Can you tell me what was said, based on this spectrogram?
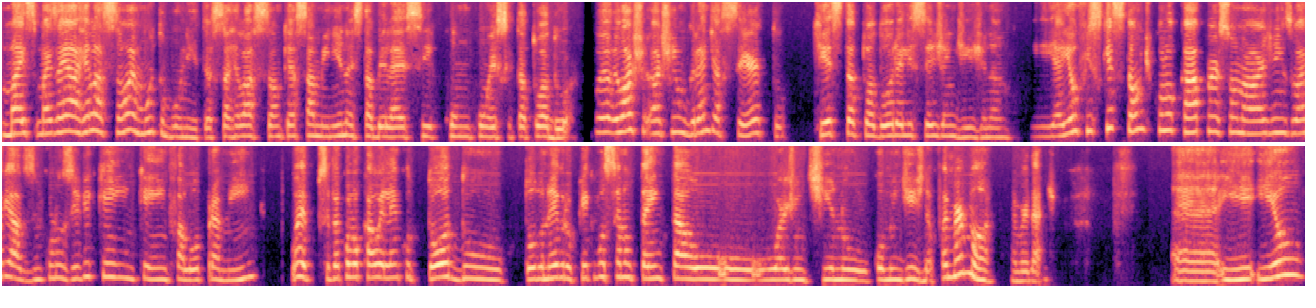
Mas, mas aí a relação é muito bonita, essa relação que essa menina estabelece com, com esse tatuador. Eu, eu acho, achei um grande acerto que esse tatuador ele seja indígena. E aí eu fiz questão de colocar personagens variados, inclusive quem, quem falou para mim, ué, você vai colocar o elenco todo todo negro, por que, que você não tenta o, o, o argentino como indígena? Foi minha irmã, na verdade. É, e, e eu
